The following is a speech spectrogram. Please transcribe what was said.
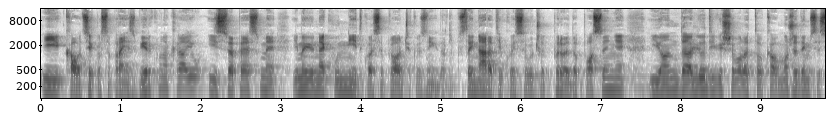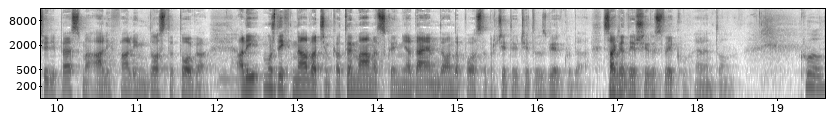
i kao ciklusa pravim zbirku na kraju i sve pesme imaju neku nit koja se provlači kroz njih. Dakle, postoji narativ koji se uči od prve do poslednje i onda ljudi više vole to kao može da im se svidi pesma, ali fali im dosta toga. Ali možda ih navlačim, kao to je mamac kojim ja dajem da onda posle pročitaju čitavu zbirku, da sagledaju širu sliku, eventualno. Cool.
